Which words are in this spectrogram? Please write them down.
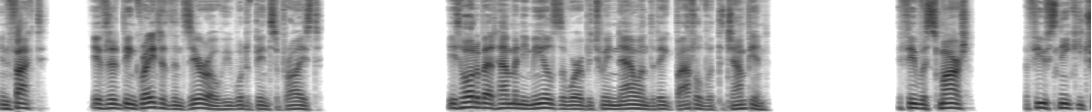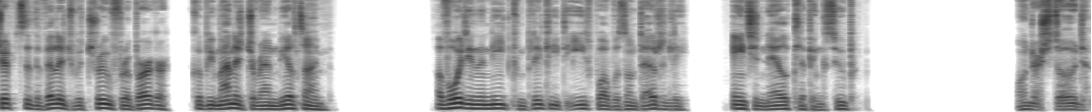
In fact, if it had been greater than zero, he would have been surprised. He thought about how many meals there were between now and the big battle with the champion. If he was smart, a few sneaky trips to the village with Trug for a burger could be managed around mealtime, avoiding the need completely to eat what was undoubtedly ancient nail clipping soup. Understood,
